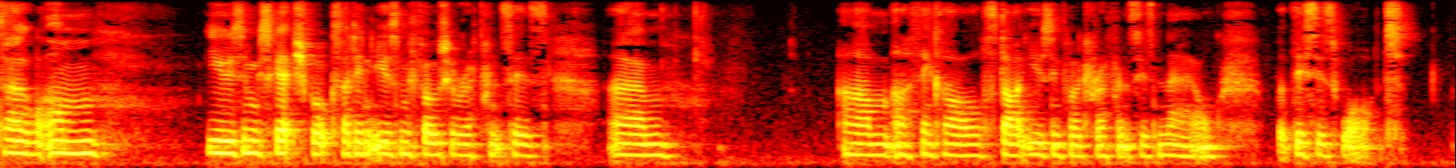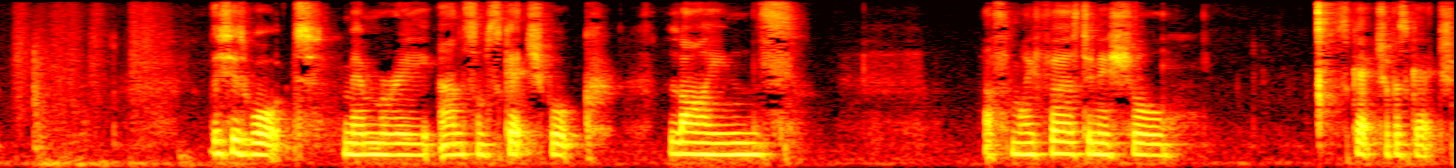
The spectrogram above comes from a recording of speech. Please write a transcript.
So um, using my sketchbooks, I didn't use my photo references. Um, um, I think I'll start using photo references now, but this is what this is what memory and some sketchbook lines. That's my first initial sketch of a sketch.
